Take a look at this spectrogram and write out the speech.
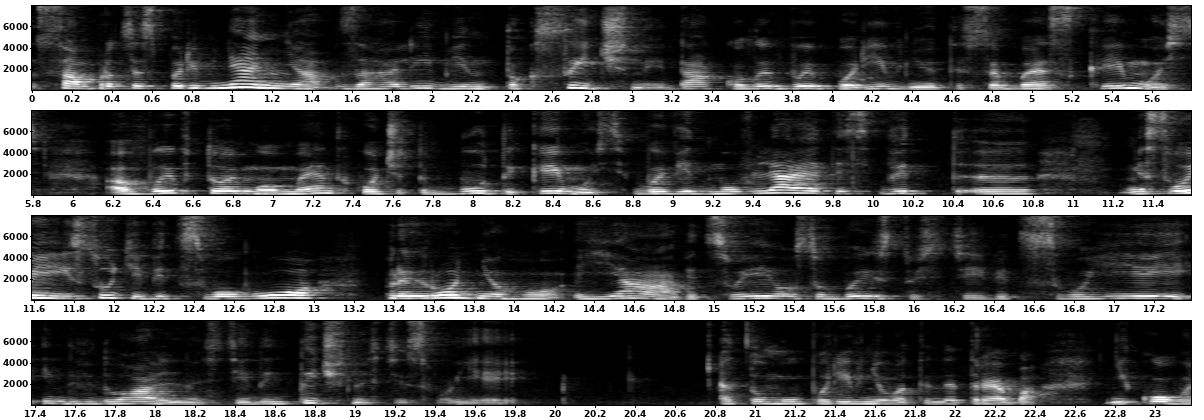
сам процес порівняння взагалі він токсичний. Да? Коли ви порівнюєте себе з кимось, а ви в той момент хочете бути кимось, ви відмовляєтесь від е, своєї суті, від свого природнього я, від своєї особистості, від своєї індивідуальності, ідентичності своєї. Тому порівнювати не треба нікого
